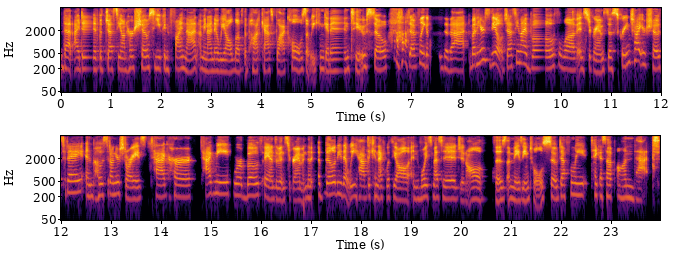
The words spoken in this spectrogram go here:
that I did with Jesse on her show, so you can find that. I mean, I know we all love the podcast Black Holes that we can get into. So definitely go into that. But here's the deal Jesse and I both love Instagram. So screenshot your show today and post it on your stories. Tag her, tag me. We're both fans of Instagram and the ability that we have to connect with y'all and voice message and all of those amazing tools. So definitely take us up on that.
